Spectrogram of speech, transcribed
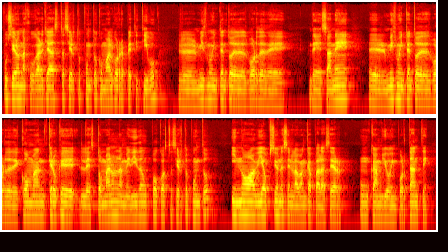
pusieron a jugar ya hasta cierto punto como algo repetitivo el mismo intento de desborde de, de Sané, el mismo intento de desborde de Coman, creo que les tomaron la medida un poco hasta cierto punto y no había opciones en la banca para hacer un cambio importante.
